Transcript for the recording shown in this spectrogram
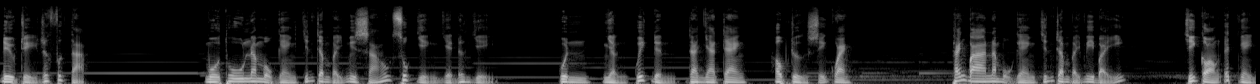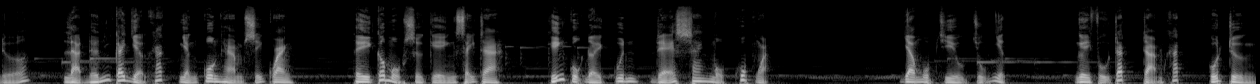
Điều trị rất phức tạp. Mùa thu năm 1976 xuất viện về đơn vị. Quynh nhận quyết định ra Nha Trang học trường sĩ quan. Tháng 3 năm 1977, chỉ còn ít ngày nữa là đến cái giờ khắc nhận quân hàm sĩ quan thì có một sự kiện xảy ra khiến cuộc đời Quynh rẽ sang một khúc ngoặt. Vào một chiều chủ nhật, người phụ trách trạm khách của trường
